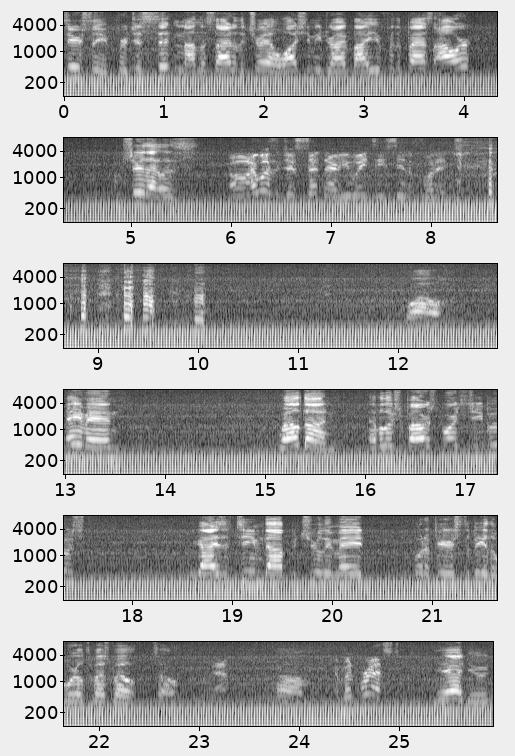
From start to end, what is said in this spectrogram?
seriously, for just sitting on the side of the trail watching me drive by you for the past hour. I'm sure that was Oh, I wasn't just sitting there. You wait till wow. Hey, man. Well done. Evolution Power Sports G-Boost. You guys have teamed up and truly made what appears to be the world's best belt. So. Yeah. Um, I'm impressed. Yeah, dude.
